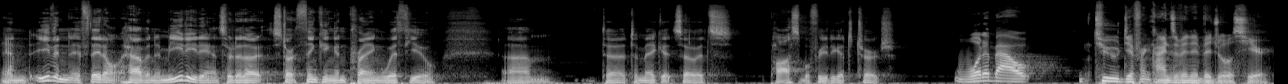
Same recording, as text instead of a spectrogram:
And even if they don't have an immediate answer, to start thinking and praying with you um, to to make it so it's possible for you to get to church. What about two different kinds of individuals here?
